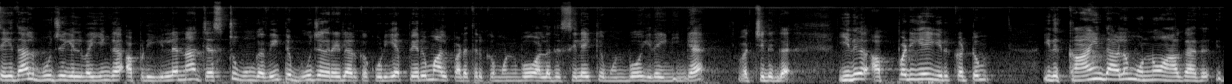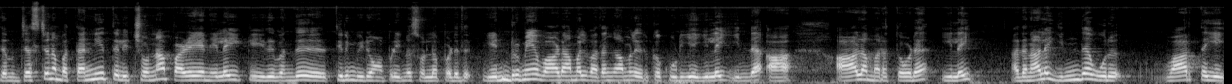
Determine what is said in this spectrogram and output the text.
செய்தால் பூஜையில் வையுங்க. அப்படி இல்லைன்னா ஜஸ்ட் உங்கள் வீட்டு பூஜை அறையில் இருக்கக்கூடிய பெருமாள் படத்திற்கு முன்போ அல்லது சிலைக்கு முன்போ இதை நீங்கள் வச்சிடுங்க. இது அப்படியே இருக்கட்டும். இது காய்ந்தாலும் ஒன்றும் ஆகாது. இதை ஜஸ்ட்டு நம்ம தண்ணீர் தெளித்தோன்னா பழைய நிலைக்கு இது வந்து திரும்பிடும் அப்படின்னு சொல்லப்படுது. என்றுமே வாடாமல் வதங்காமல் இருக்கக்கூடிய இலை இந்த ஆ ஆலமரத்தோட இலை. அதனால் இந்த ஒரு வார்த்தையை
